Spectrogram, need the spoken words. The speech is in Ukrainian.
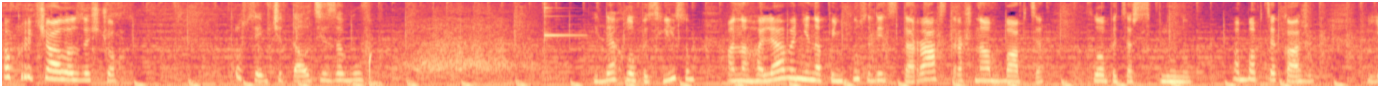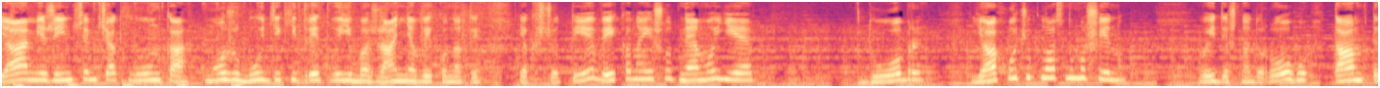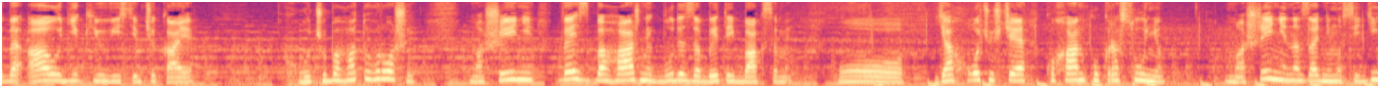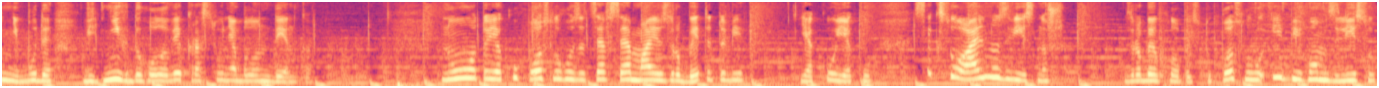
А кричала за що? Труси в читалці забув. Йде хлопець лісом, а на галявині на пеньку сидить стара страшна бабця. Хлопець аж сплюнув. А бабця каже: Я, між іншим, чаклунка, можу будь-які три твої бажання виконати, якщо ти виконаєш одне моє. Добре, я хочу класну машину. Вийдеш на дорогу, там тебе Audi Q8 чекає. Хочу багато грошей. В машині весь багажник буде забитий баксами. О, я хочу ще коханку красуню. Машині на задньому сидінні буде від ніг до голови красуня блондинка. Ну, то яку послугу за це все маю зробити тобі? Яку, яку? Сексуальну, звісно ж. Зробив хлопець ту послугу і бігом з лісу,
